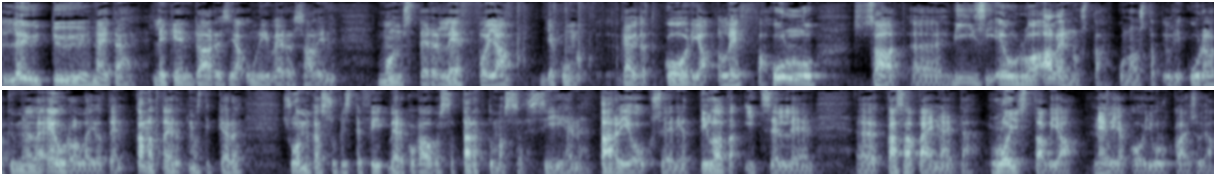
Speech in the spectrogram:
löytyy näitä legendaarisia Universalin Monster-leffoja. Ja kun käytät koodia leffa hullu, saat äh, 5 euroa alennusta, kun ostat yli 60 eurolla, joten kannattaa ehdottomasti käydä suomikassu.fi verkkokaupassa tarttumassa siihen tarjoukseen ja tilata itselleen äh, kasapäin näitä loistavia 4K-julkaisuja.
